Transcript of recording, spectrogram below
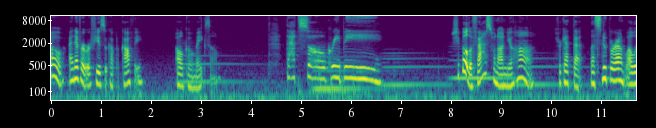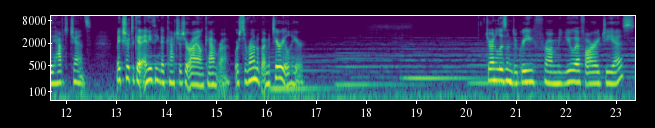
Oh, I never refuse a cup of coffee. I'll go make some. That's so creepy. She pulled a fast one on you, huh? Forget that. Let's snoop around while we have the chance. Make sure to get anything that catches your eye on camera. We're surrounded by material here. Journalism degree from UFRGS.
